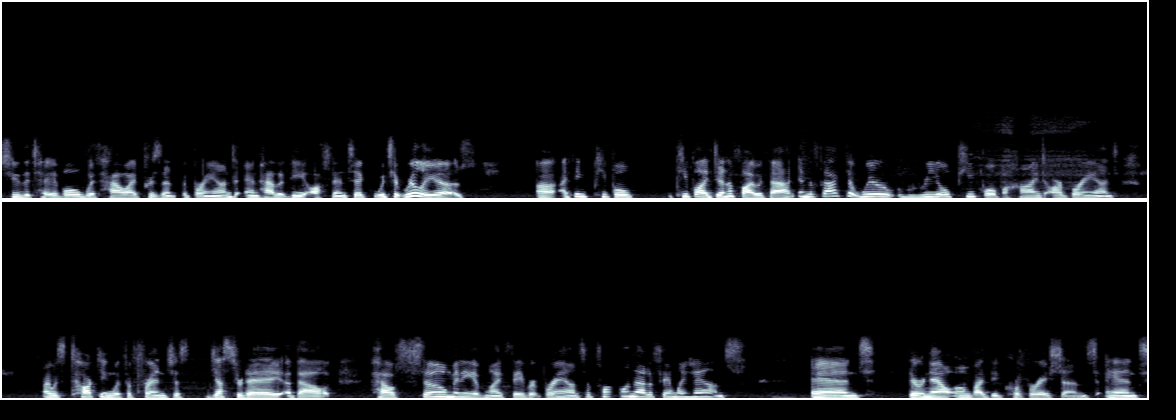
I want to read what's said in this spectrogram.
to the table with how I present the brand and have it be authentic, which it really is, uh, I think people people identify with that. And the fact that we're real people behind our brand I was talking with a friend just yesterday about how so many of my favorite brands have fallen out of family hands. And they're now owned by big corporations. And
